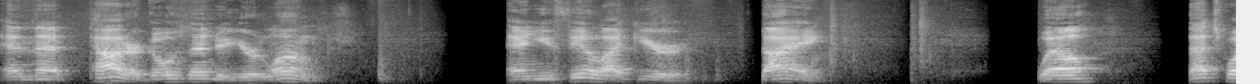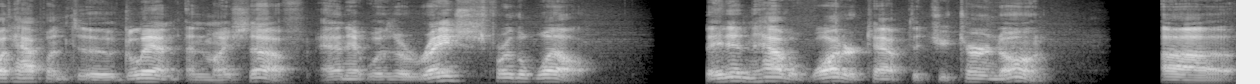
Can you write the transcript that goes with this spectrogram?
and that powder goes into your lungs and you feel like you're dying. Well, that's what happened to Glenn and myself, and it was a race for the well. They didn't have a water tap that you turned on uh,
